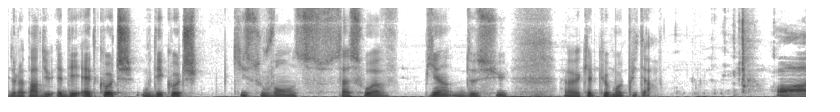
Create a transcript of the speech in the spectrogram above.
de la part des head coach ou des coachs qui souvent s'assoivent bien dessus quelques mois plus tard. Oh,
